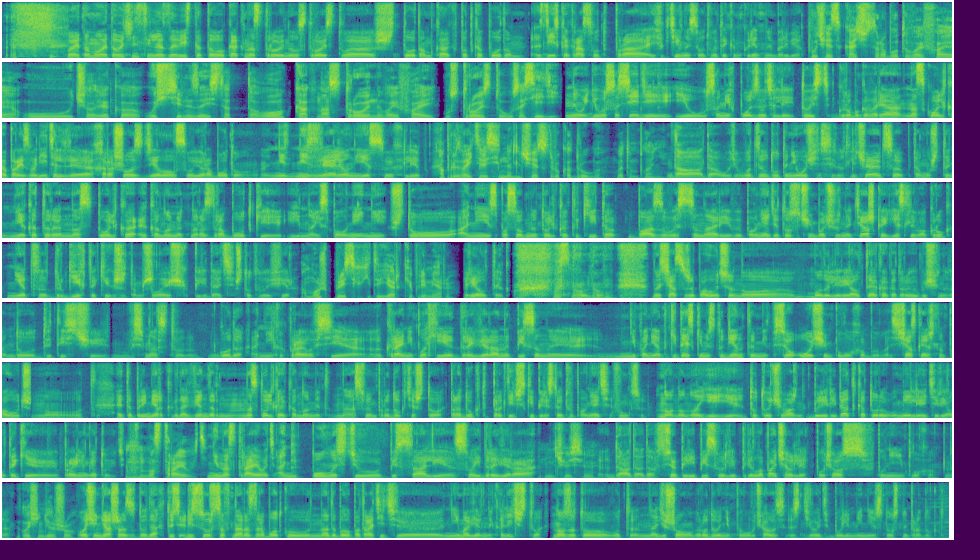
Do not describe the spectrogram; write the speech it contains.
Поэтому это очень сильно зависит от того, как настроено устройство, что там, как под капотом. Здесь как раз вот про эффективность вот в этой конкурентной борьбе. Получается, качество работы Wi-Fi у человека очень сильно зависит от того, как настроены Wi-Fi устройства у соседей. Ну, и у соседей, и у самих пользователей. То есть, грубо говоря, насколько производитель э, хорошо сделал свою работу. Не, не зря ли он ест свой хлеб. А производители сильно отличаются друг от друга в этом плане? Да, да. Вот тут они очень сильно отличаются, потому что некоторые настолько экономят на разработке и на исполнении, что они способны только какие-то базовые сценарии выполнять, и то с очень большой натяжкой, если вокруг нет других таких же там желающих передать что-то в эфир. А можешь привести какие-то яркие примеры? Realtek в основном. Ну, сейчас уже получше, но модули Realtek, которые выпущены там до 2018 года, они, как правило, все крайне плохие. Драйвера написаны непонятно китайскими студентами. Все очень плохо было. Сейчас, конечно, получше, но вот это пример, когда вендор настолько экономит на своем продукте, что продукт практически перестает выполнять функцию. Но, но, но и, и тут очень важно. Были ребята, которые умели эти реалтеки правильно готовить. Настраивать. Не настраивать, они полностью писали свои драйвера. Ничего себе. Да, да, да. Все переписывали, перелопачивали. Получалось вполне неплохо, да. Очень дешево. Очень дешево зато, да. То есть ресурсов на разработку надо было потратить э, неимоверное количество, но зато вот на дешевом оборудовании получалось сделать более-менее сносный продукт.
